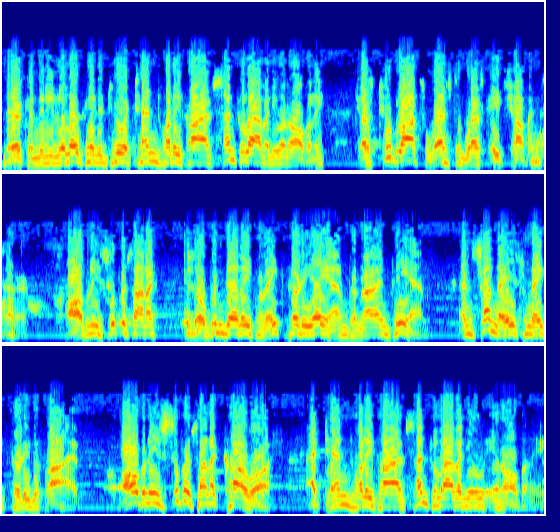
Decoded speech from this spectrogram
They're conveniently located too at 1025 Central Avenue in Albany, just two blocks west of Westgate Shopping Center. Albany Supersonic is open daily from 8.30 a.m. to 9 p.m. and Sundays from 8.30 to 5. Albany's Supersonic Car Wash at 1025 Central Avenue in Albany.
